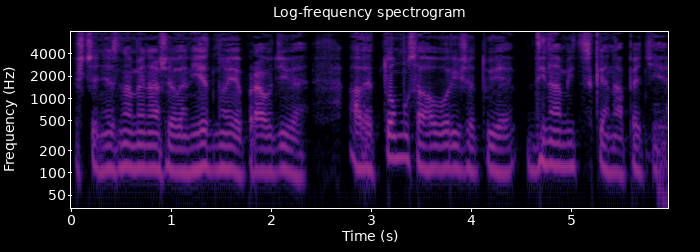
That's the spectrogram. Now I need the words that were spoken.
ešte neznamená, že len jedno je pravdivé ale tomu sa hovorí, že tu je dynamické napätie.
